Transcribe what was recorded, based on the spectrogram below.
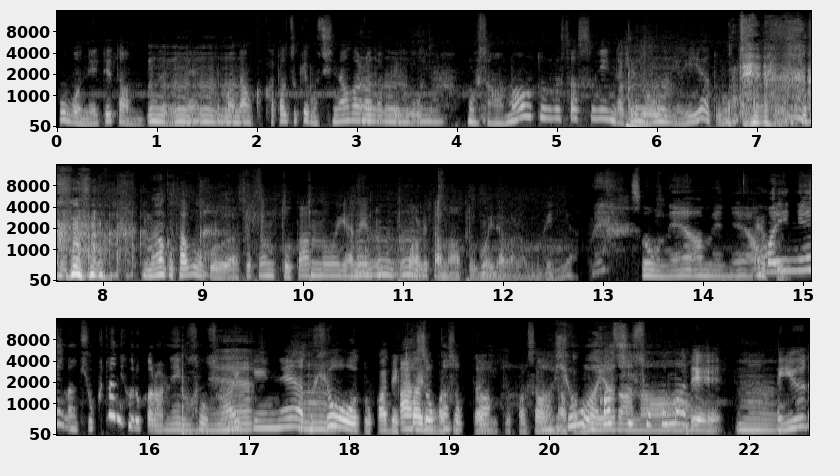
ほぼ寝てたんだよね。まあなんか片付けもしながらだけど、うんうんうんもうさ、雨音うるさすぎんだけど、うんうんもういいやと思って。なんか多分こう、あそこのトタンの屋根のとこ壊れたなと思いながら、もういいや。そうね、雨ね。あぱんまりね、なんか極端に降るからね、今ね。そう、最近ね、あと、うんひょうとかでっかいのが降ったりとかさ、ひょうは昔そこまで、うん。夕立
